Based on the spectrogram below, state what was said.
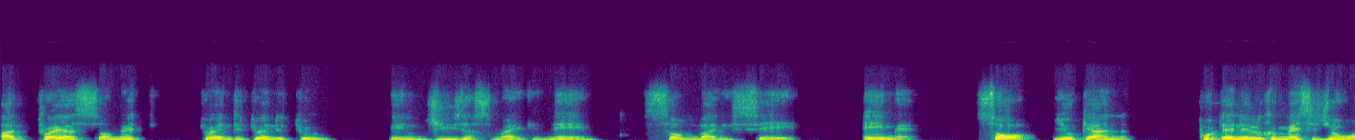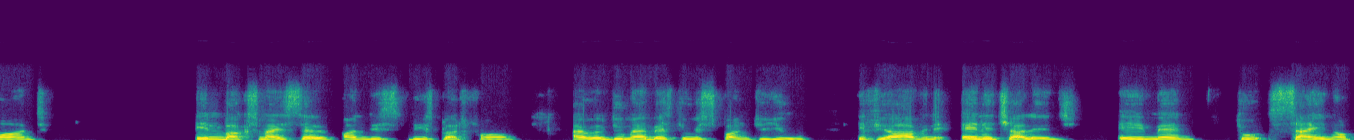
at Prayer Summit 2022 in Jesus' mighty name. Somebody say, Amen. So you can put any little message you want, inbox myself on this, this platform. I will do my best to respond to you. If you are having any challenge, amen, to sign up,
